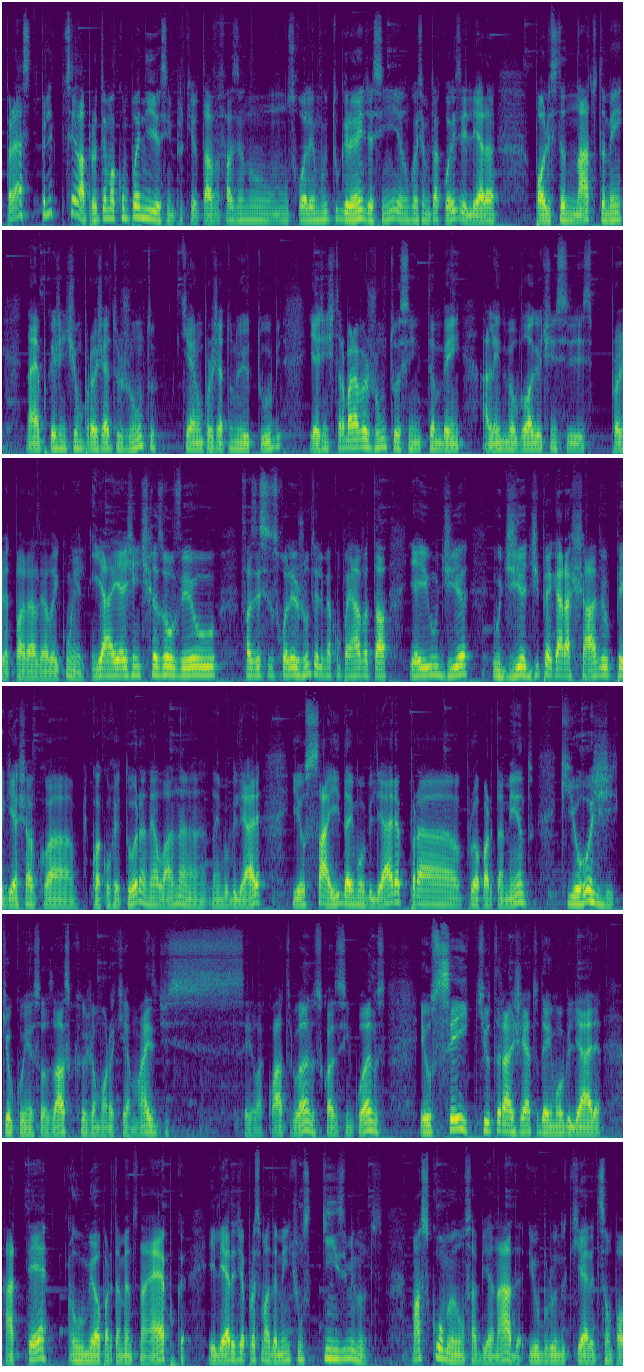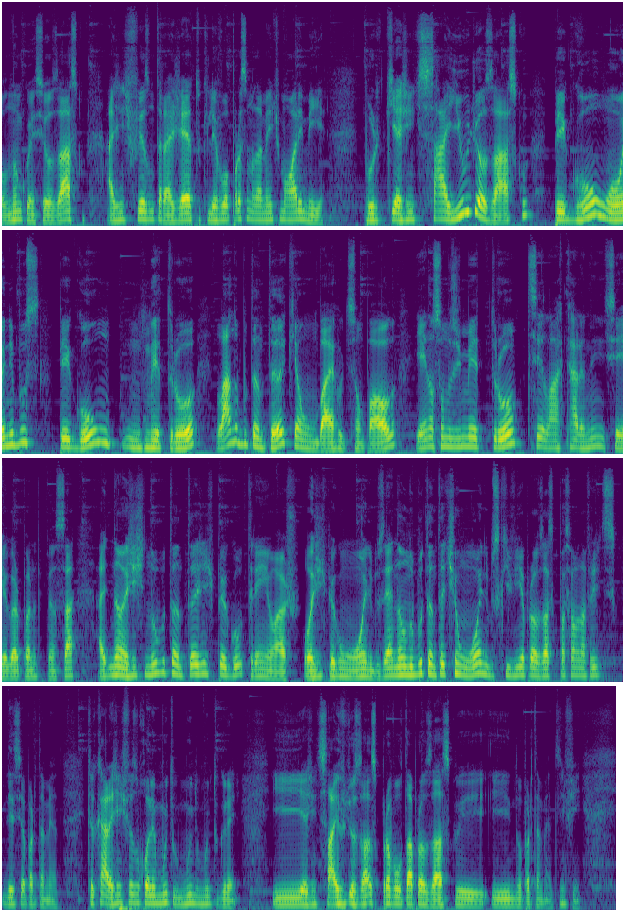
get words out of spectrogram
sei lá, para eu ter uma companhia assim, porque eu tava fazendo uns rolê muito grande assim, eu não conhecia muita coisa, ele era paulistano nato também. Na época a gente tinha um projeto junto que era um projeto no YouTube, e a gente trabalhava junto, assim, também. Além do meu blog, eu tinha esse, esse projeto paralelo aí com ele. E aí a gente resolveu fazer esses rolês junto, ele me acompanhava e tal. E aí um dia, o dia de pegar a chave, eu peguei a chave com a, com a corretora, né, lá na, na imobiliária, e eu saí da imobiliária para o apartamento, que hoje que eu conheço Osasco, que eu já moro aqui há mais de sei lá, quatro anos, quase cinco anos, eu sei que o trajeto da imobiliária até o meu apartamento na época, ele era de aproximadamente uns 15 minutos. Mas como eu não sabia nada e o Bruno, que era de São Paulo, não conhecia Osasco, a gente fez um trajeto que levou aproximadamente uma hora e meia. Porque a gente saiu de Osasco, pegou um ônibus, pegou um, um, metrô lá no Butantã, que é um bairro de São Paulo, e aí nós fomos de metrô, sei lá, cara, eu nem sei agora parando pra pensar. A, não, a gente no Butantã a gente pegou o trem, eu acho. Ou a gente pegou um ônibus. É, não, no Butantã tinha um ônibus que vinha para Osasco que passava na frente desse, apartamento. Então, cara, a gente fez um rolê muito, muito, muito grande. E a gente saiu de Osasco para voltar para Osasco e, e no apartamento, enfim.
